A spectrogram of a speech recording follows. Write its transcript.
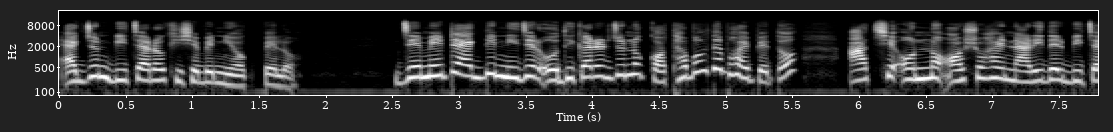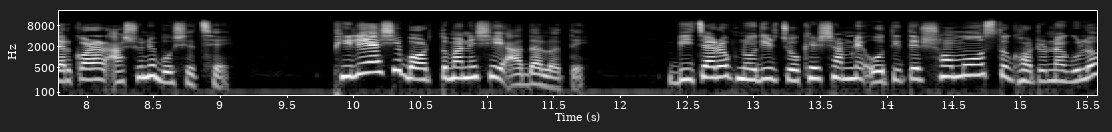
একজন বিচারক হিসেবে নিয়োগ পেল। যে মেয়েটা একদিন নিজের অধিকারের জন্য কথা বলতে ভয় পেত, আজ সে অন্য অসহায় নারীদের বিচার করার আসনে বসেছে। ফিরে আসি বর্তমানে সেই আদালতে। বিচারক নদীর চোখের সামনে অতীতের সমস্ত ঘটনাগুলো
